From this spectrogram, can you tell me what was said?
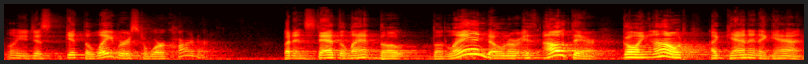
well, you just get the laborers to work harder. But instead, the, land, the, the landowner is out there, going out again and again.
